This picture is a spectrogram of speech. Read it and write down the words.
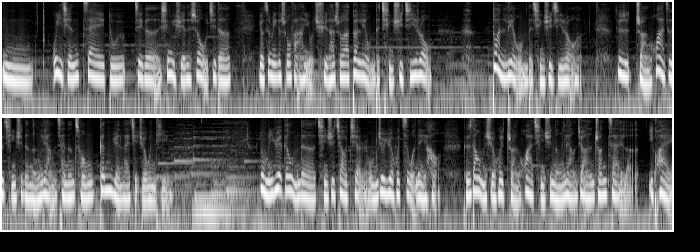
嗯。我以前在读这个心理学的时候，我记得有这么一个说法很有趣。他说要锻炼我们的情绪肌肉，锻炼我们的情绪肌肉哈，就是转化这个情绪的能量，才能从根源来解决问题。因为我们越跟我们的情绪较劲儿，我们就越会自我内耗。可是当我们学会转化情绪能量，就好像装在了一块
